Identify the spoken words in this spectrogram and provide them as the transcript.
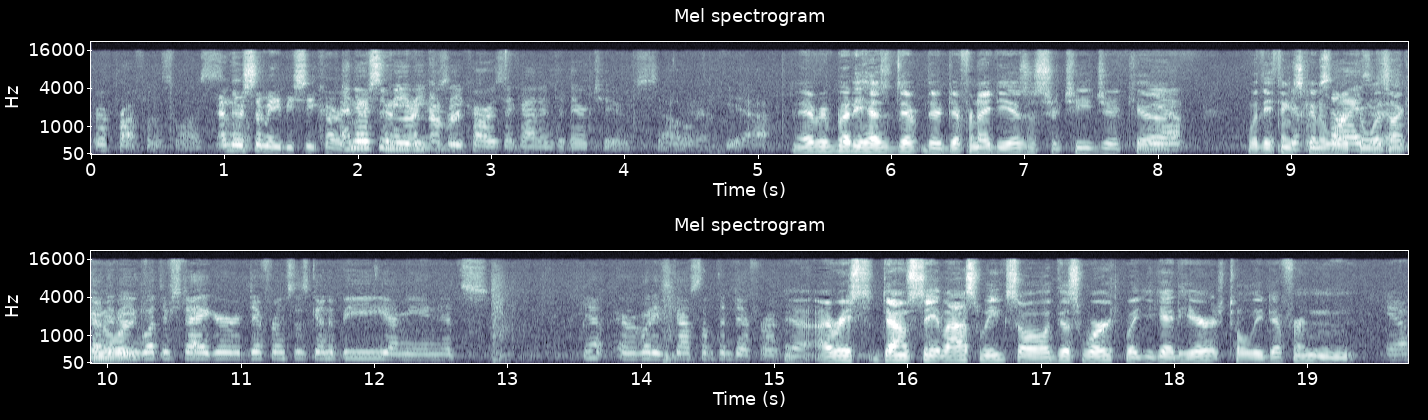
their preference was. and there's some ABC cars. and there's some mixed in that ABC number. cars that got into there too. So yeah, And everybody has di- their different ideas and strategic uh, yeah. what they think is going to work and what's not going to work. what their stagger difference is going to be. I mean, it's yep. Everybody's got something different. Yeah, I raced downstate last week, so this worked. But you get here, it's totally different, and Yep.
